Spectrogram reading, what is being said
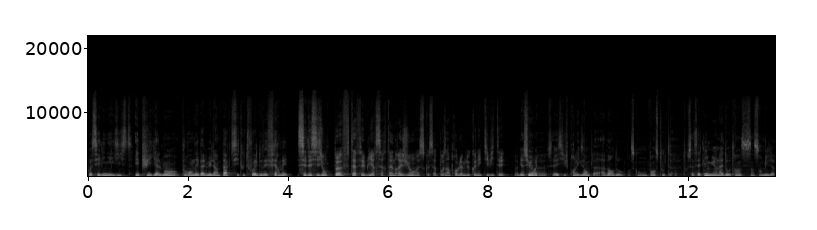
pourquoi ces lignes existent, et puis également pour en évaluer l'impact si toutefois elles devaient fermer. Ces décisions peuvent affaiblir certaines régions Est-ce que ça pose un problème de connectivité? Bah, Bien sûr. Euh, vous savez, si je prends l'exemple à Bordeaux, parce qu'on pense tout à, à cette ligne, mais il y en a d'autres, hein, c'est 500 000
